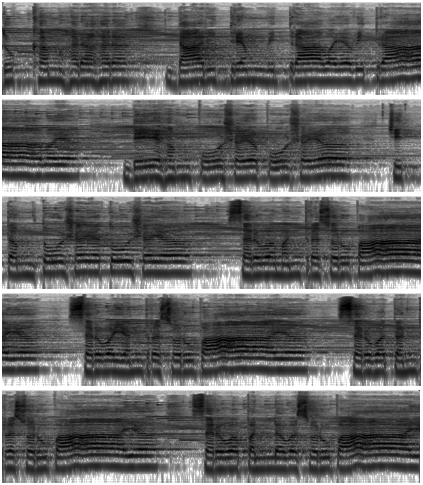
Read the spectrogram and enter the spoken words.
दुःखं हर हर दारिद्र्यं विद्रावय विद्रावय देहं पोषय पोषय चित्तं तोषय तोषय सर्वमन्त्रस्वरूपाय सर्वयन्त्रस्वरूपाय सर्वतन्त्रस्वरूपाय सर्वपल्लवस्वरूपाय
